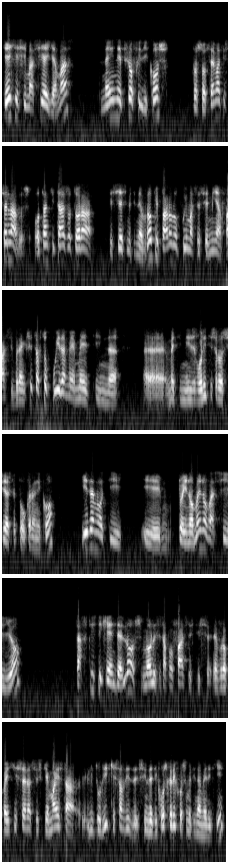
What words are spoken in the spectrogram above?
και έχει σημασία για μας να είναι πιο φιλικός προς το θέμα της Ελλάδος. Όταν κοιτάζω τώρα σε σχέση με την Ευρώπη, παρόλο που είμαστε σε μια φάση Brexit, αυτό που είδαμε με την, ε, με την εισβολή της Ρωσίας και το Ουκρανικό, είδαμε ότι το Ηνωμένο Βασίλειο ταυτίστηκε εντελώς με όλες τις αποφάσεις της Ευρωπαϊκής Ένωσης και μάλιστα λειτουργεί και σαν συνδετικός κρίκος με την Αμερική,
